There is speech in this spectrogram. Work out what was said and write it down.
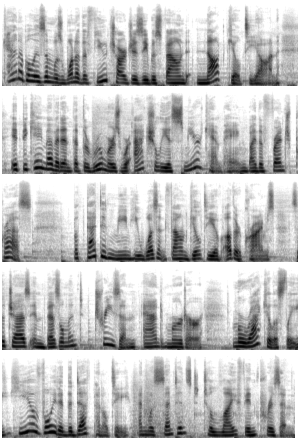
cannibalism was one of the few charges he was found not guilty on. It became evident that the rumors were actually a smear campaign by the French press. But that didn't mean he wasn't found guilty of other crimes, such as embezzlement, treason, and murder. Miraculously, he avoided the death penalty and was sentenced to life in prison.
